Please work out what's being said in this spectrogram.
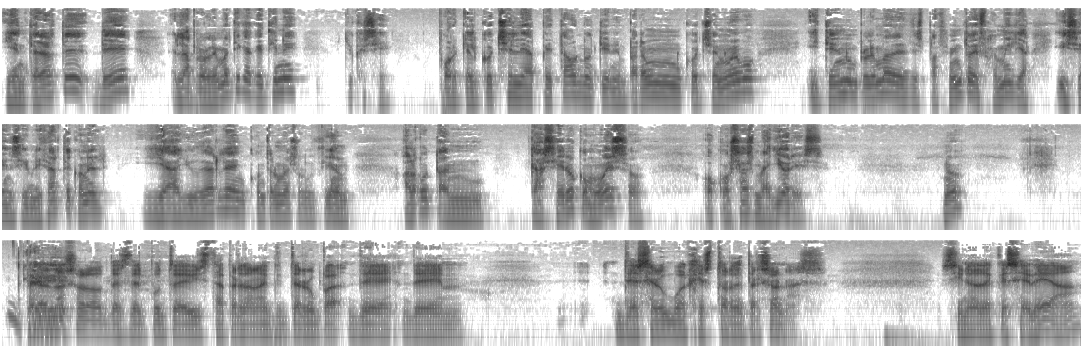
y enterarte de la problemática que tiene, yo qué sé, porque el coche le ha petado, no tienen para un coche nuevo y tienen un problema de desplazamiento de familia y sensibilizarte con él y ayudarle a encontrar una solución. Algo tan casero como eso o cosas mayores, ¿no? Pero Eh, no solo desde el punto de vista, perdona que te interrumpa, de, de, de ser un buen gestor de personas, sino de que se vea,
